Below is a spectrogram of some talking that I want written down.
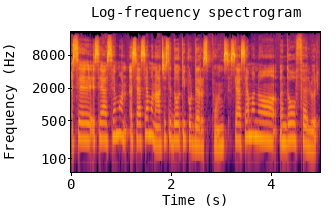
se, se, asemăn, se aseamănă aceste două tipuri de răspuns, se aseamănă în două feluri.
